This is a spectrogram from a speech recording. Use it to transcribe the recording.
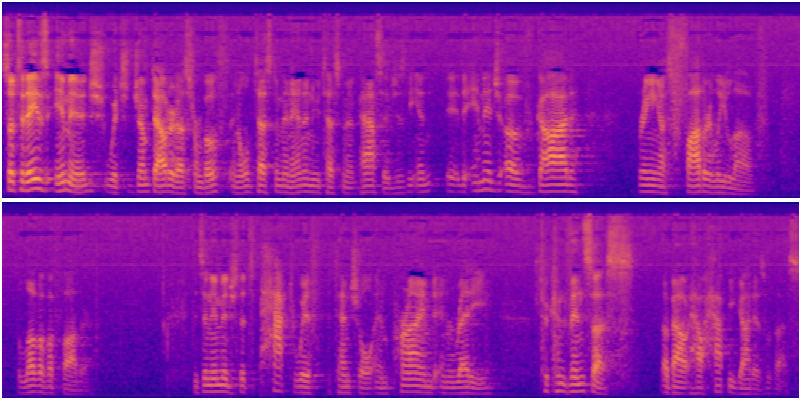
So today's image, which jumped out at us from both an Old Testament and a New Testament passage, is the, in, the image of God bringing us fatherly love, the love of a father. It's an image that's packed with potential and primed and ready to convince us about how happy God is with us.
